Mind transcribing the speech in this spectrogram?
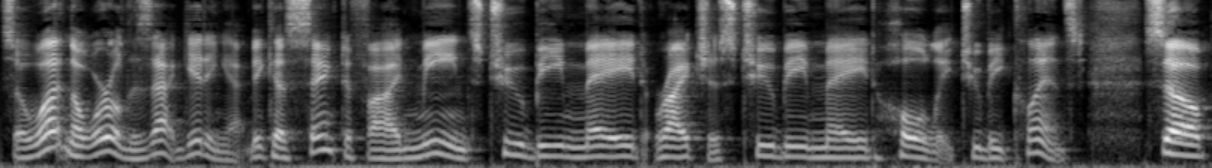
So, what in the world is that getting at? Because sanctified means to be made righteous, to be made holy, to be cleansed. So,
